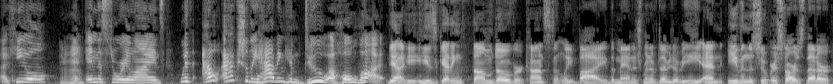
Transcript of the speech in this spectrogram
a heel Mm-hmm. and in the storylines without actually having him do a whole lot. Yeah, he, he's getting thumbed over constantly by the management of WWE and even the superstars that are,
